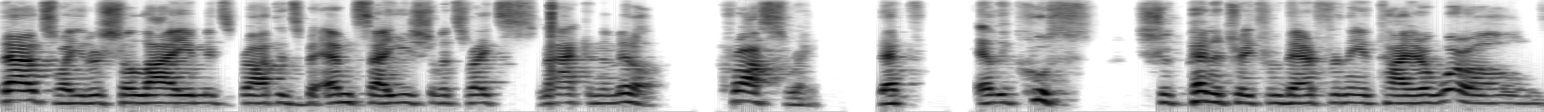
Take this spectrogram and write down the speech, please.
That's why Yerushalayim, it's brought its Be'emtza Yishuv, it's right smack in the middle, cross ring, that Elikus should penetrate from there for the entire world.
